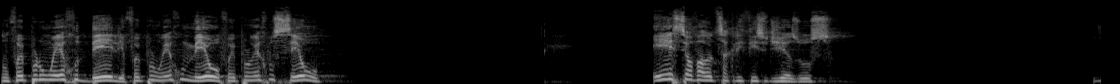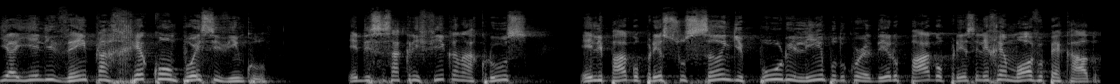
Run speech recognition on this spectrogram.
Não foi por um erro dele, foi por um erro meu, foi por um erro seu. Esse é o valor do sacrifício de Jesus. E aí ele vem para recompor esse vínculo ele se sacrifica na cruz, ele paga o preço, o sangue puro e limpo do cordeiro paga o preço, ele remove o pecado,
